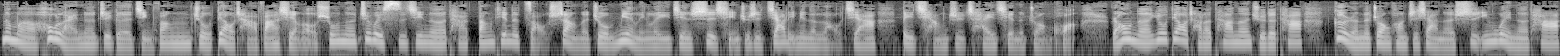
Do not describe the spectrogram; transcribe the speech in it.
那么后来呢？这个警方就调查发现了，说呢，这位司机呢，他当天的早上呢，就面临了一件事情，就是家里面的老家被强制拆迁的状况。然后呢，又调查了他呢，觉得他个人的状况之下呢，是因为呢，他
